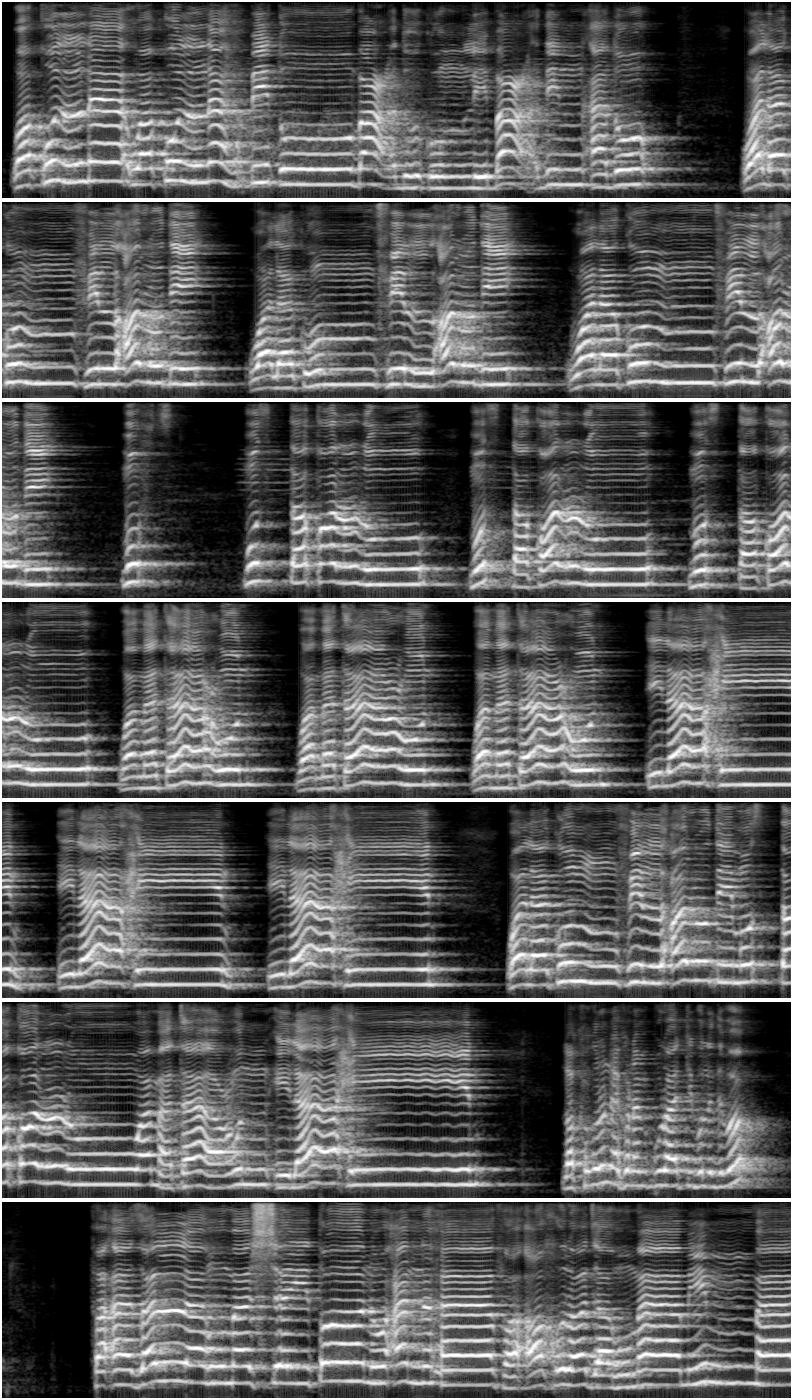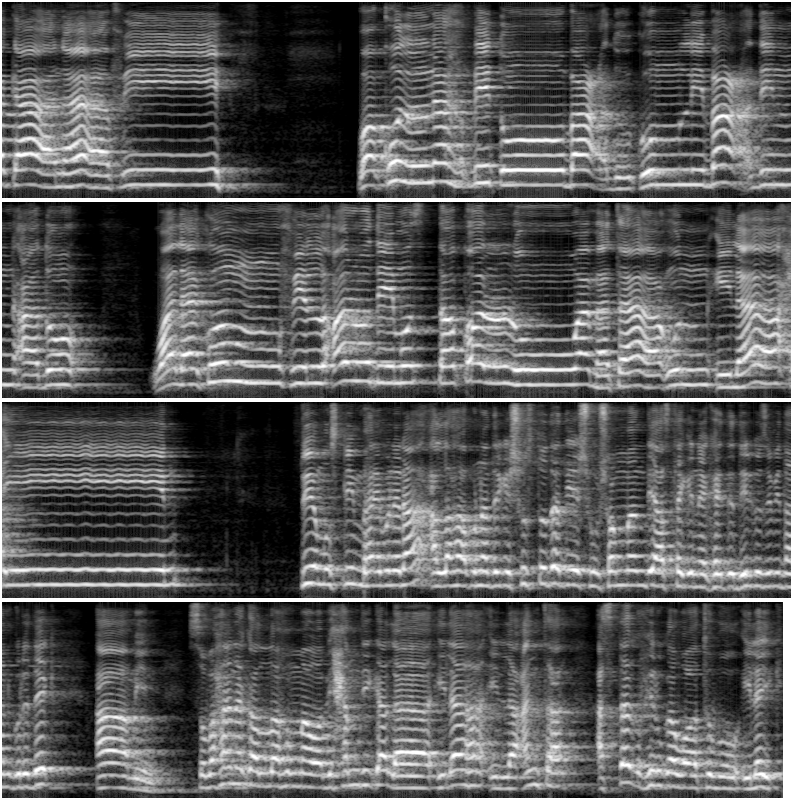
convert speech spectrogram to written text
وقلنا وقلنا اهبطوا بعضكم لبعض عدو ولكم في الأرض ولكم في الأرض ولكم في الأرض مستقر مستقر مستقر ومتاع ومتاع ومتاع إلى حين إلى حين إلى حين ولكم في الأرض مستقر ومتاع إلى حين লক্ষ্য করুন এখন আমি পুরো আয়টি বলে দেব فأزلهما الشيطان عنها فأخرجهما مما كانا فيه وقلنا اهبطوا بعضكم لبعض عدو ولكم في الأرض مستقر ومتاع إلى حين প্রিয় মুসলিম ভাই বোনেরা আল্লাহ আপনাদেরকে সুস্থতা দিয়ে সুসম্মান দিয়ে আজ থেকে নেখাইতে দীর্ঘজীবী দান করে দেখ আমিন সুবাহানাকা আল্লাহুম্মা ওয়া বিহামদিকা লা ইলাহা ইল্লা আনতা আস্তাগফিরুকা ওয়া আতুবু ইলাইক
